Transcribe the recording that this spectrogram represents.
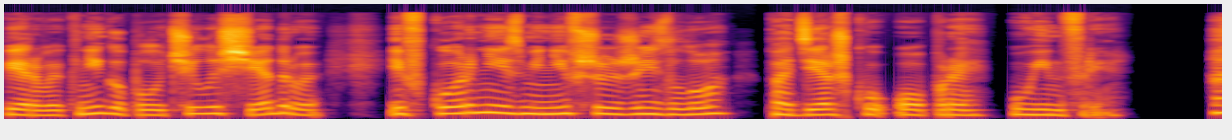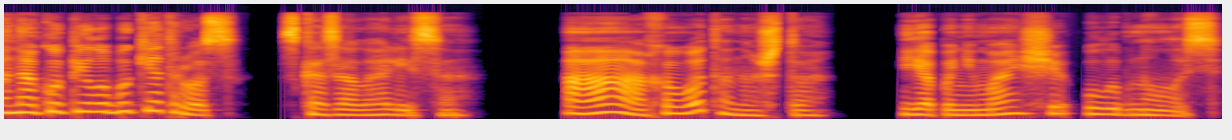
Первая книга получила щедрую и в корне изменившую жизнь Ло поддержку Опры Уинфри. «Она купила букет роз», — сказала Алиса. «Ах, вот оно что». Я понимающе улыбнулась.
